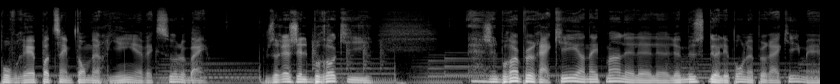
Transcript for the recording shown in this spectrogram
pour vrai, pas de symptômes, rien avec ça. ben, je dirais, j'ai le bras qui. J'ai le bras un peu raqué, honnêtement, le muscle de l'épaule un peu raqué, mais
